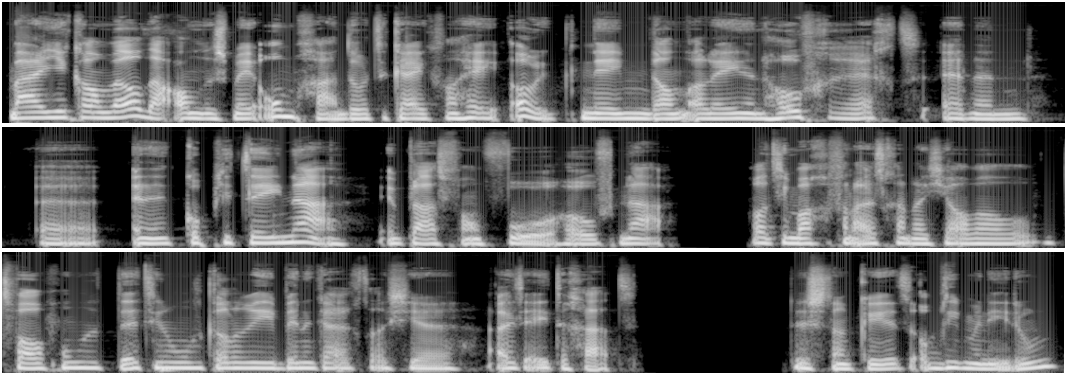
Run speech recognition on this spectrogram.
Maar je kan wel daar anders mee omgaan door te kijken van, hey, oh, ik neem dan alleen een hoofdgerecht en een, eh, en een kopje thee na, in plaats van voor, hoofd, na. Want je mag ervan uitgaan dat je al wel 1200, 1300 calorieën binnenkrijgt als je uit eten gaat. Dus dan kun je het op die manier doen.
